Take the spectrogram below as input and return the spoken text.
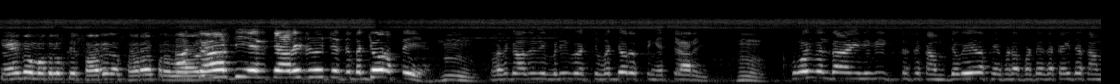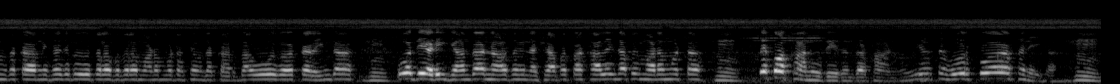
ਕਹਿਣ ਦਾ ਮਤਲਬ ਕਿ ਸਾਰੇ ਦਾ ਸਾਰਾ ਆ ਪਰਿਵਾਰ ਚਾਰ ਜੀ ਇਹ ਚਾਰੇ ਢੂਈ ਚ ਵੱਜੋ ਰੱਤੇ ਆ। ਹੂੰ। ਬਸ ਗੱਲ ਦੀ ਬੜੀ ਵਿੱਚ ਵੱਜੋ ਰੱਤੀਆਂ ਚਾਰੇ। ਹੀ। ਹੂੰ ਕੋਈ ਬੰਦਾ ਐ ਨਹੀਂ ਵੀ ਕਿਸੇ ਕੰਮ ਇਹਦਾ ਫੇਫੜਾ ਪੱਟੇ ਦਾ ਕਈ ਦਾ ਕੰਮ ਤਾਂ ਕਰ ਨਹੀਂ ਸਕਦਾ ਕੋਈ ਉਤਲਾ ਪਤਲਾ ਮਾੜਾ ਮੋਟਾ ਸਿਉਂਦਾ ਕਰਦਾ ਉਹ ਘਰ ਰਹਿੰਦਾ। ਹੂੰ। ਉਹ ਦਿਹਾੜੀ ਜਾਂਦਾ ਨਾਲ ਤਾਂ ਨਸ਼ਾ ਪਤਾ ਖਾ ਲੈਂਦਾ ਕੋਈ ਮਾੜਾ ਮੋਟਾ ਹੂੰ ਸਾਨੂੰ ਦੇ ਦਿੰਦਾ ਖਾਣ ਨੂੰ ਇਹ ਤਾਂ ਹੋਰ ਕੁਛ ਨਹੀਂਗਾ ਹੂੰ।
